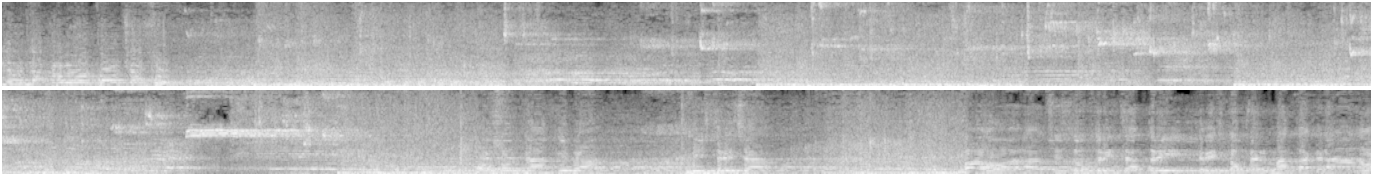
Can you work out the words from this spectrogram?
Posledná minúta prvého polčasu. Osobná chyba Bystrica. Palová hra číslo 33, Kristofer Matagráno.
